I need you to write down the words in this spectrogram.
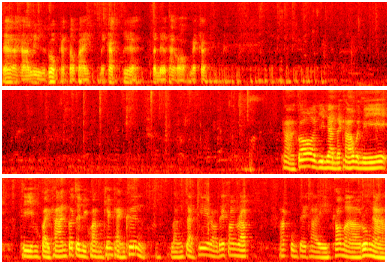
และหารือร่วมกันต่อไปนะครับ เพื่อเสนอทางออกนะครับ ค่ะก็ยืนยันนะคะวันนี้ทีมฝ่ายค้านก็จะมีความเข้มแข็งขึ้น หลังจากที่เราได้ต้อนรับพรรคภูมิใจไทยเข้ามาร่วมงาน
